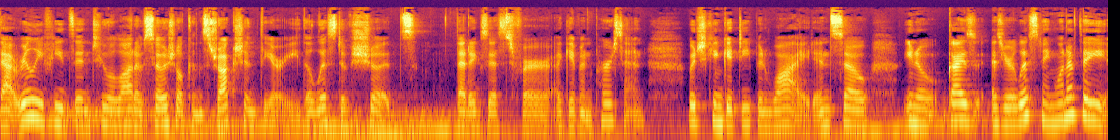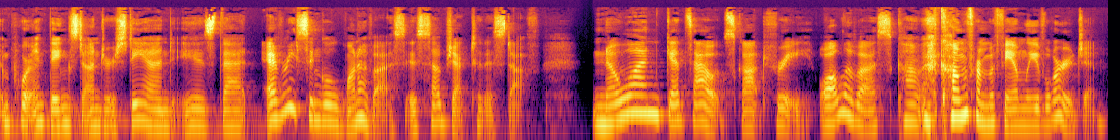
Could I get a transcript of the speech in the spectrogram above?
that really feeds into a lot of social construction theory, the list of shoulds that exists for a given person, which can get deep and wide. And so, you know, guys, as you're listening, one of the important things to understand is that every single one of us is subject to this stuff. No one gets out scot free. All of us come come from a family of origin.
